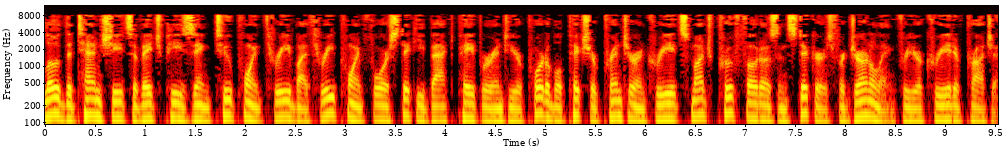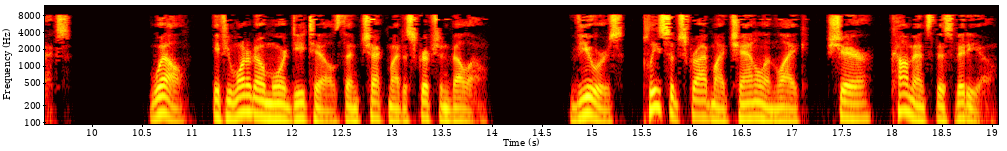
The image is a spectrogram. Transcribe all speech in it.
Load the 10 sheets of HP Zink 2.3 by 3.4 sticky backed paper into your portable picture printer and create smudge proof photos and stickers for journaling for your creative projects. Well, if you want to know more details then check my description below. Viewers, please subscribe my channel and like, share, comments this video.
